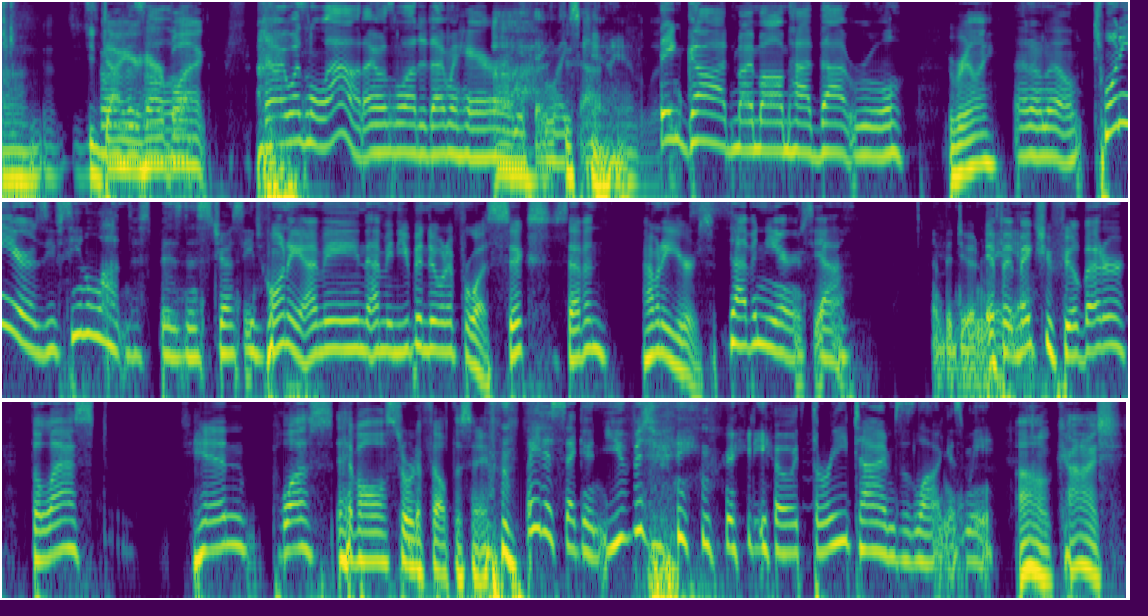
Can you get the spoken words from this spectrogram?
did you So I dye your was hair all black? no, I wasn't allowed. I wasn't allowed to dye my hair or Ah, anything like just that. can't handle it. Thank God my mom had that rule. Really? I don't know. 20 years. You've seen a lot in this business, Jesse. Twenty. I mean, I mean, you've been doing it for what? Six, seven? How many years? Seven years. Yeah. I've been doing it. If it makes you feel better, the last ten plus have all sort of felt the same. Wait a second. You've been doing radio three times as long as me. oh gosh.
